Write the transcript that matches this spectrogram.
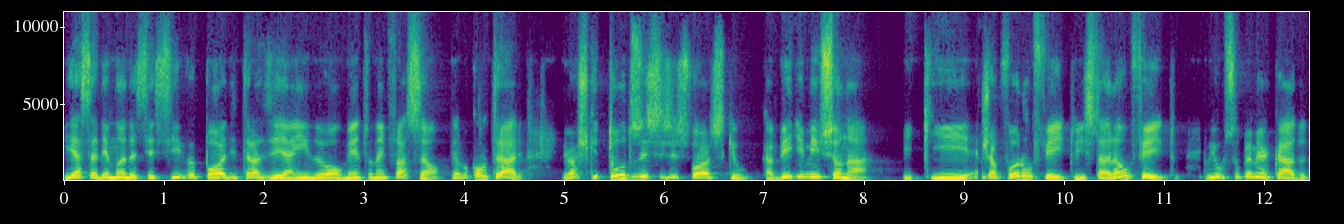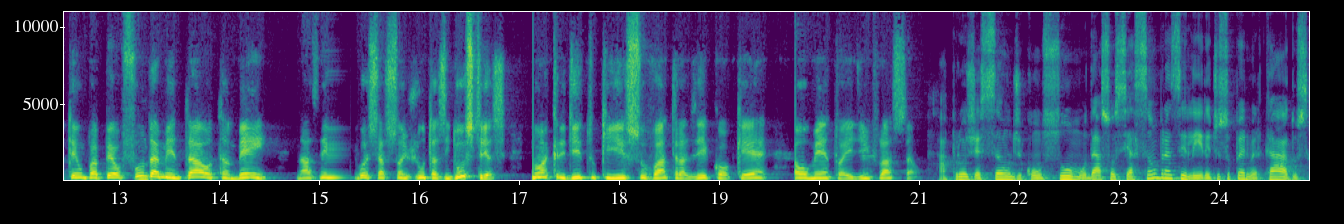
e essa demanda excessiva pode trazer ainda o aumento na inflação. Pelo contrário, eu acho que todos esses esforços que eu acabei de mencionar e que já foram feitos e estarão feitos, e o supermercado tem um papel fundamental também nas negociações junto às indústrias, não acredito que isso vá trazer qualquer aumento aí de inflação. A projeção de consumo da Associação Brasileira de Supermercados,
